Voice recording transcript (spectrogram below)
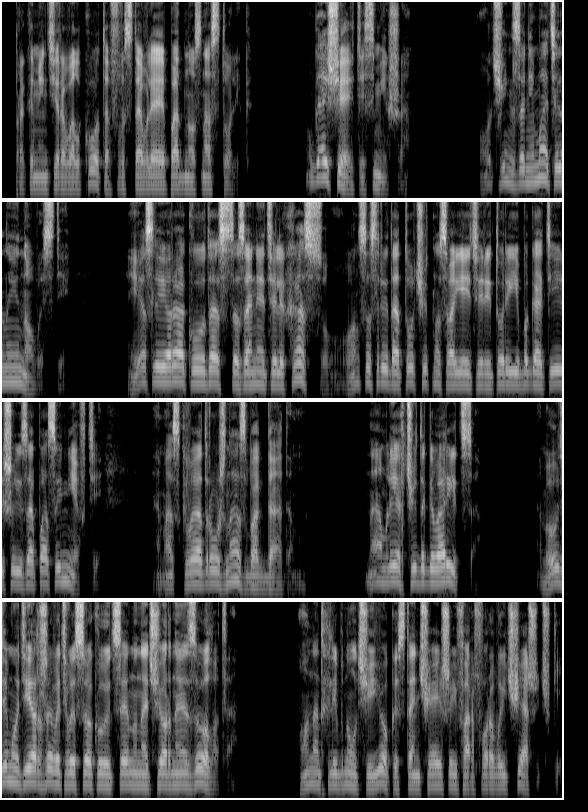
— прокомментировал Котов, выставляя поднос на столик. «Угощайтесь, Миша. Очень занимательные новости. Если Ираку удастся занять Эль-Хассу, он сосредоточит на своей территории богатейшие запасы нефти, а Москва дружна с Багдадом. Нам легче договориться. Будем удерживать высокую цену на черное золото. Он отхлебнул чаек из тончайшей фарфоровой чашечки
